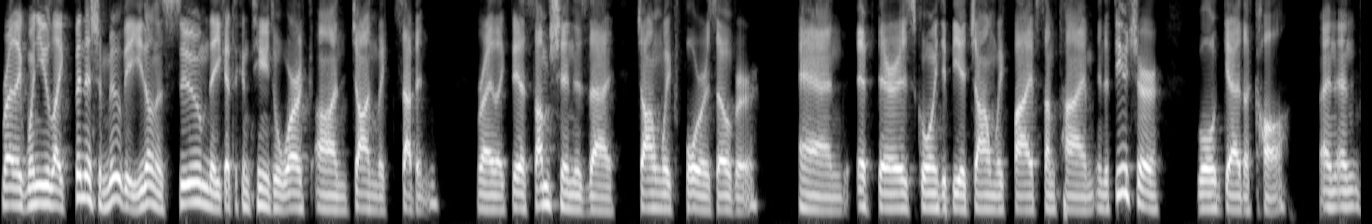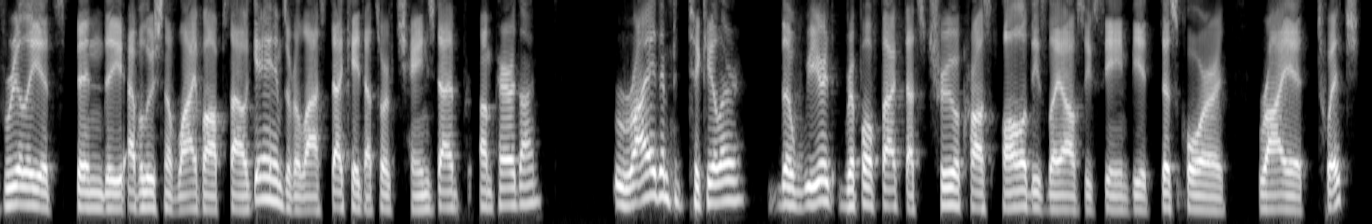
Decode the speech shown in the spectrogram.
right? Like when you like finish a movie, you don't assume that you get to continue to work on John Wick 7, right? Like the assumption is that John Wick 4 is over. And if there is going to be a John Wick 5 sometime in the future, we'll get a call and and really it's been the evolution of live op style games over the last decade that sort of changed that um, paradigm. Riot in particular, the weird ripple effect that's true across all of these layoffs we've seen, be it Discord, Riot, Twitch,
